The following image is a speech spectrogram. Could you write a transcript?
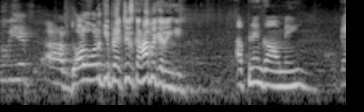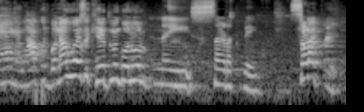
तो ये आप दौड़ वौड़ की प्रैक्टिस कहाँ पे करेंगी? अपने गाँव में ही। गाँव में? वहाँ कुछ बना हुआ है ऐसे? खेत में गोल गोल नहीं सड़क पे। सड़क पे?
